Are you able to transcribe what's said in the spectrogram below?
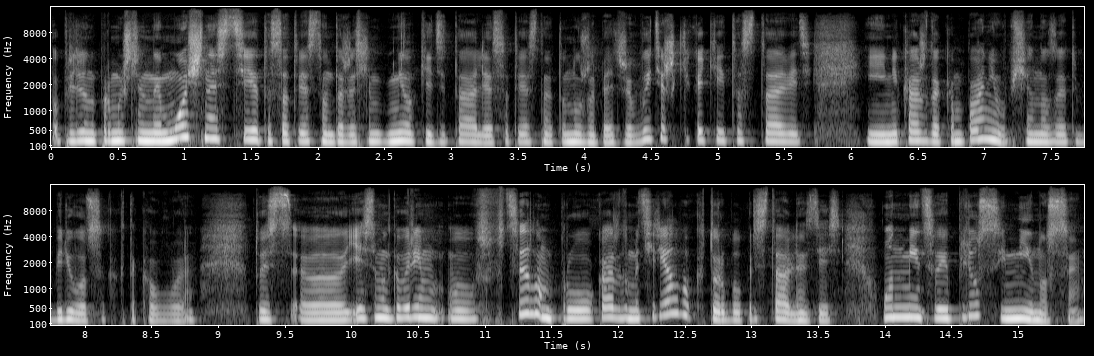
определенные промышленные мощности, это, соответственно, даже если мелкие детали, соответственно, это нужно, опять же, вытяжки какие-то ставить, и не каждая компания вообще она за это берется как таковое. То есть, э, если мы говорим в целом про каждый материал, который был представлен здесь, он имеет свои плюсы и минусы.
